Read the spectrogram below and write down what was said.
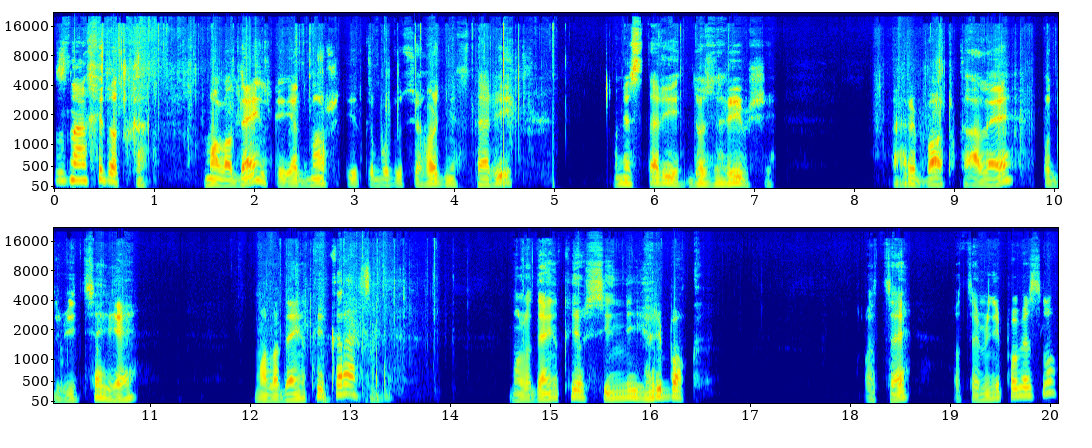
знахідочка. Молоденькі. Я думав, що тільки будуть сьогодні старі. Не старі, дозрівші. Грибочка, але подивіться, є молоденький красень. Молоденький осінній грибок. Оце, оце мені повезло.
